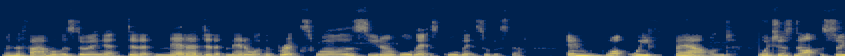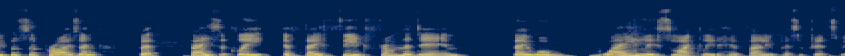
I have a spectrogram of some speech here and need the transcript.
when the farmer was doing it? Did it matter? Did it matter what the Brix was? You know, all that all that sort of stuff. And what we found, which is not super surprising, but basically if they fed from the dam, they were way less likely to have failure of passive transfer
